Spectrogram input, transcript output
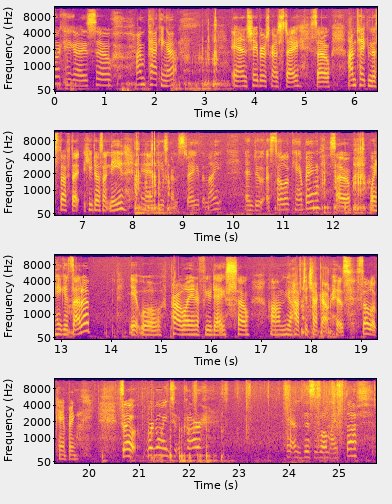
Okay, guys, so I'm packing up and Shea Bear's going to stay. So I'm taking the stuff that he doesn't need and he's going to stay the night and do a solo camping. So when he gets that up, it will probably in a few days. So um, you'll have to check out his solo camping. So we're going to the car and this is all my stuff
